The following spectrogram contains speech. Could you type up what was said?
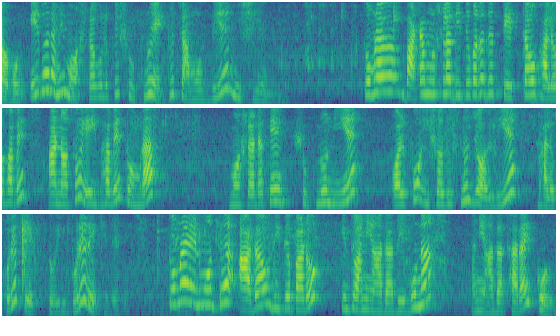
লবণ। এবার আমি মশলাগুলোকে শুকনো একটু চামচ দিয়ে মিশিয়ে নেব। তোমরা বাটা মশলা দিতে পারো, যে টেস্টটাও ভালো হবে। আর নত এইভাবে তোমরা মশলাটাকে শুকনো নিয়ে অল্প ঈষদ উষ্ণ জল দিয়ে ভালো করে পেস্ট তৈরি করে রেখে দেবে। তোমরা এর মধ্যে আদাও দিতে পারো, কিন্তু আমি আদা দেব না, আমি আদা ছাড়াই করব।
